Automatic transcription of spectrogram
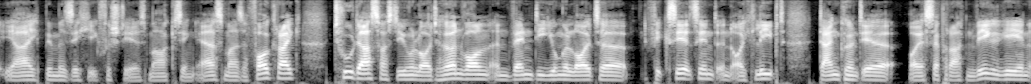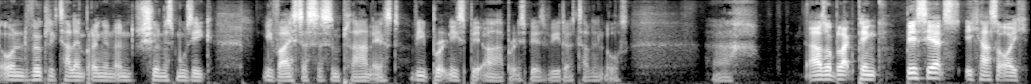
Ja, ich bin mir sicher, ich verstehe es. Marketing. Erstmal ist erfolgreich. Tu das, was die jungen Leute hören wollen. Und wenn die jungen Leute fixiert sind und euch liebt, dann könnt ihr eure separaten Wege gehen und wirklich Talent bringen und schönes Musik. Ich weiß, dass es ein Plan ist. Wie Britney Spears. Ah, Britney Spears wieder talentlos. Ach. Also Blackpink, bis jetzt, ich hasse euch.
